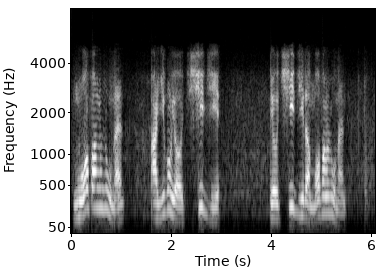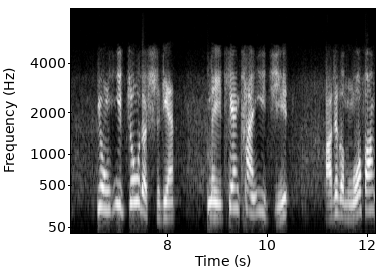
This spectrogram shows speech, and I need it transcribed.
魔方入门啊，一共有七级，有七级的魔方入门。用一周的时间，每天看一集，把这个魔方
